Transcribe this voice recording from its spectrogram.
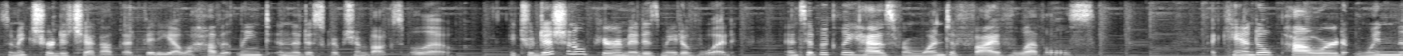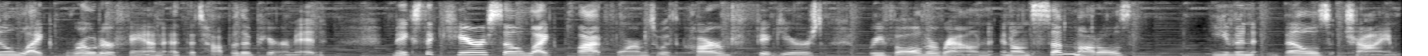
So make sure to check out that video, I'll have it linked in the description box below. A traditional pyramid is made of wood and typically has from one to five levels. A candle powered windmill like rotor fan at the top of the pyramid makes the carousel like platforms with carved figures revolve around, and on some models, even bells chime.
